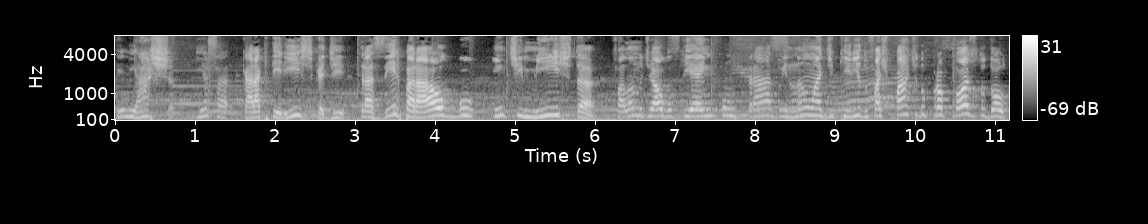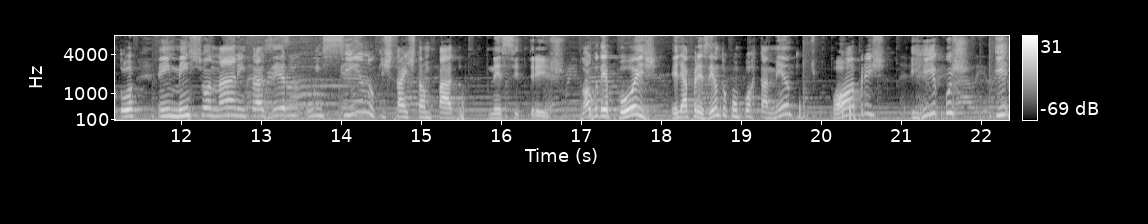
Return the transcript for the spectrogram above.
Ele acha. E essa característica de trazer para algo intimista, falando de algo que é encontrado e não adquirido, faz parte do propósito do autor em mencionar, em trazer o, o ensino que está estampado nesse trecho. Logo depois, ele apresenta o comportamento de pobres e ricos e,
